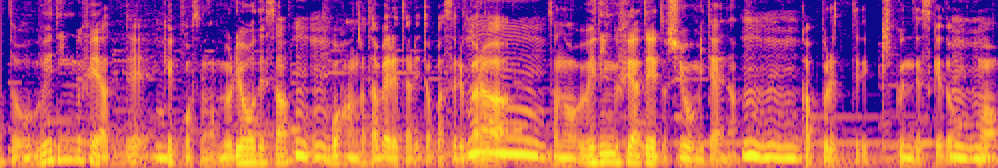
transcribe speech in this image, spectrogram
あとウェディングフェアってうん。結構その無料でさ、うんうん。ご飯が食べれたりとかするから、うんそのウェディングフェアデートしようみたいなうんうんうん。カップルって聞くんですけど、うん。うんまあ、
